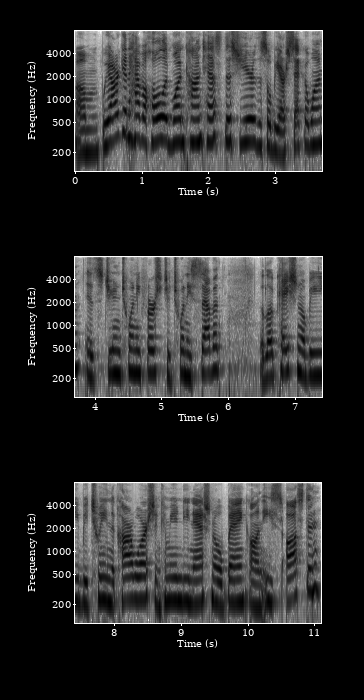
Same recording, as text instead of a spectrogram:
Um, we are going to have a hole in one contest this year. This will be our second one. It's June 21st to 27th. The location will be between the car wash and Community National Bank on East Austin.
